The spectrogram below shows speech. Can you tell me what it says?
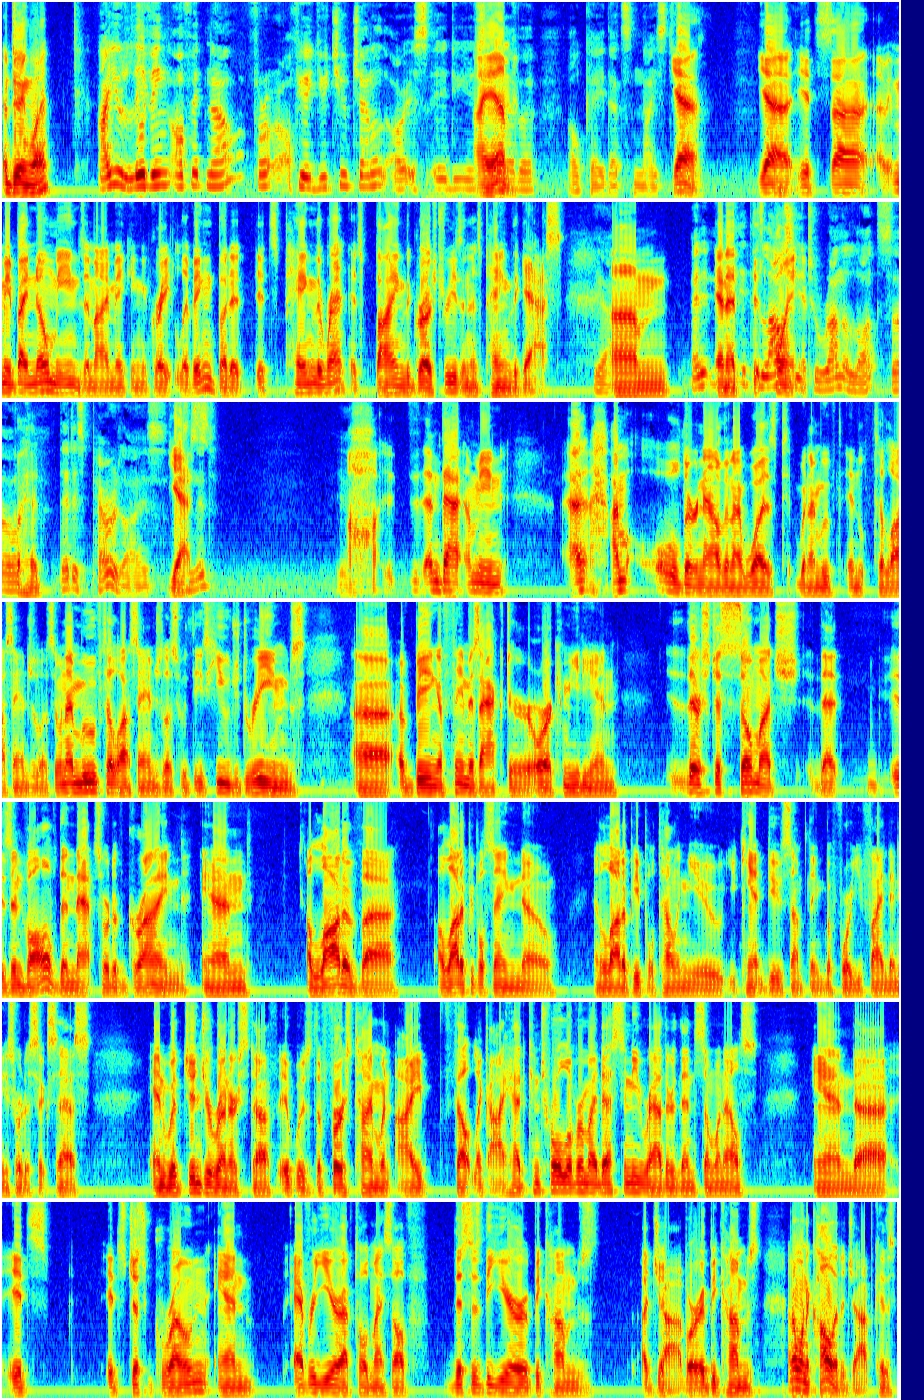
I'm doing what? Are you living off it now for of your YouTube channel, or is uh, do you? I am. Have a, okay, that's nice. To Yeah. hear. Yeah, it's. Uh, I mean, by no means am I making a great living, but it, it's paying the rent, it's buying the groceries, and it's paying the gas. yeah. Um, and it, and it allows point- you to run a lot. So that is paradise. Yes. It? Uh, and that I mean, I, I'm older now than I was t- when I moved into Los Angeles. When I moved to Los Angeles with these huge dreams uh, of being a famous actor or a comedian, there's just so much that is involved in that sort of grind, and a lot of uh, a lot of people saying no, and a lot of people telling you you can't do something before you find any sort of success. And with Ginger Runner stuff, it was the first time when I felt like I had control over my destiny rather than someone else. And uh, it's it's just grown. And every year I've told myself, this is the year it becomes a job, or it becomes I don't want to call it a job because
